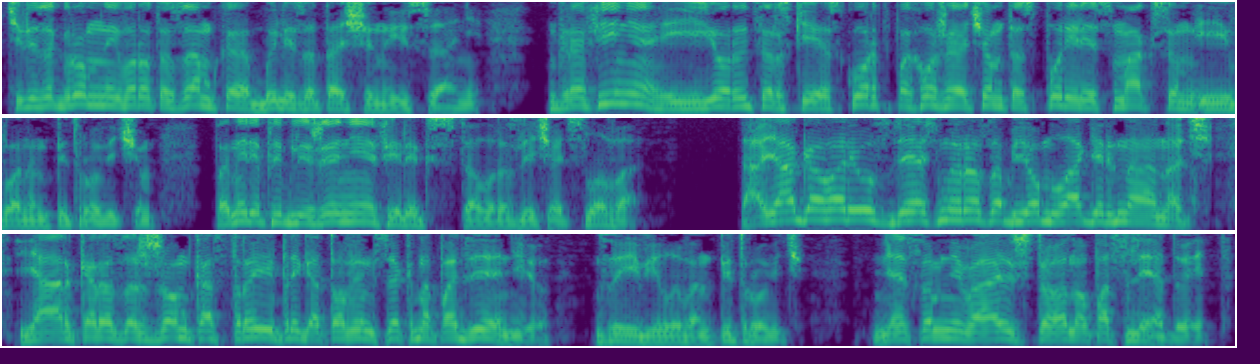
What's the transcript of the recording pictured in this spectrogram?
Через огромные ворота замка были затащены и сани. Графиня и ее рыцарский эскорт, похоже, о чем-то спорили с Максом и Иваном Петровичем. По мере приближения Феликс стал различать слова. «А я говорю, здесь мы разобьем лагерь на ночь, ярко разожжем костры и приготовимся к нападению», заявил Иван Петрович. «Не сомневаюсь, что оно последует».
